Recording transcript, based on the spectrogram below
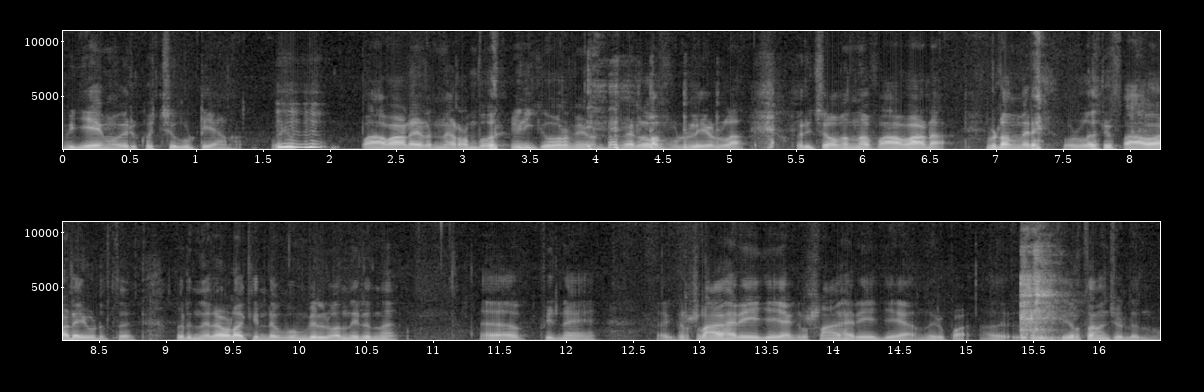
വിജയം ഒരു കൊച്ചുകുട്ടിയാണ്. ഒരു പാവാടയുടെ നിറം പോലും എനിക്ക് ഓർമ്മയുണ്ട്. വെള്ള പുള്ളിയുള്ള ഒരു ചുവന്ന പാവാട ഇവിടം വരെ ഉള്ള ഒരു പാവാട ഉടുത്ത് ഒരു നിലവിളക്കിന്റെ മുമ്പിൽ വന്നിരുന്ന് പിന്നെ കൃഷ്ണ ഹരേ ജയ കൃഷ്ണ ഹരേ ജയ എന്നൊരു കീർത്തനം ചൊല്ലുന്നു.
